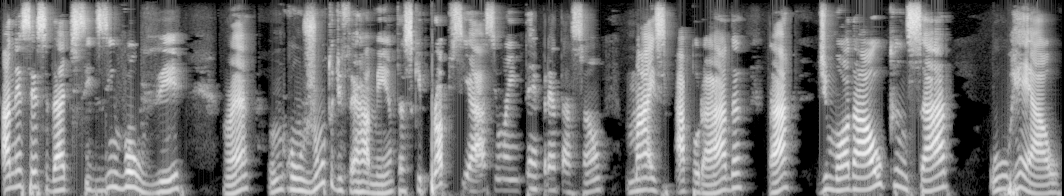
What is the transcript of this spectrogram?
a necessidade de se desenvolver não é, um conjunto de ferramentas que propiciassem uma interpretação mais apurada, tá? de modo a alcançar o real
